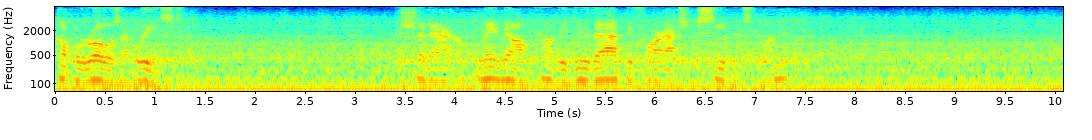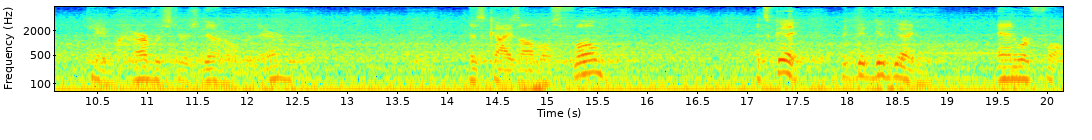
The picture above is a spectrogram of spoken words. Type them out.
couple rows at least should I, maybe I'll probably do that before I actually see this one okay my harvester's done over there this guy's almost full that's good Good, good, good, good. And we're full.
